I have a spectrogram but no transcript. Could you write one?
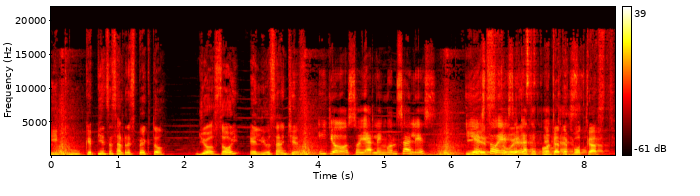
¿Y tú qué piensas al respecto? Yo soy Eliu Sánchez. Y yo soy Arlen González. Y, esto, es Ecate Podcast.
